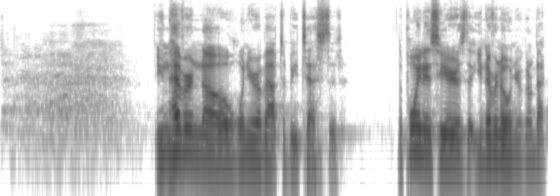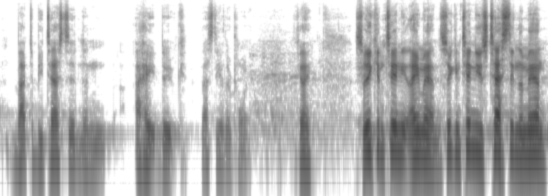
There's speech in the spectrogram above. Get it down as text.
you never know when you're about to be tested. The point is here is that you never know when you're going about, about to be tested, and I hate Duke. That's the other point. Okay? So he continues, amen. So he continues testing the men.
